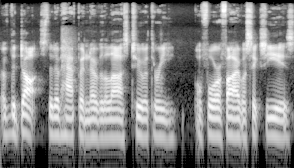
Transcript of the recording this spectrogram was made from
of the dots that have happened over the last two or three or four or five or six years,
